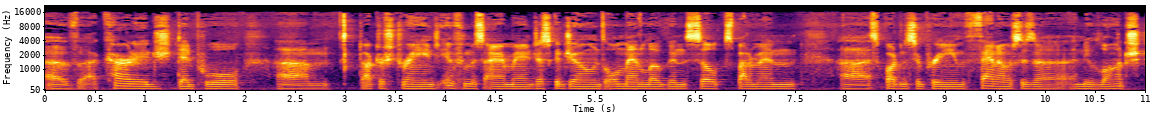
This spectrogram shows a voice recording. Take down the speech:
of uh, Carnage, Deadpool. Um, Doctor Strange, Infamous Iron Man, Jessica Jones, Old Man Logan, Silk, Spider Man, uh, Squadron Supreme, Thanos is a, a, new launch,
